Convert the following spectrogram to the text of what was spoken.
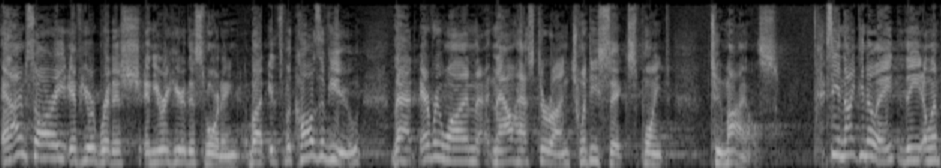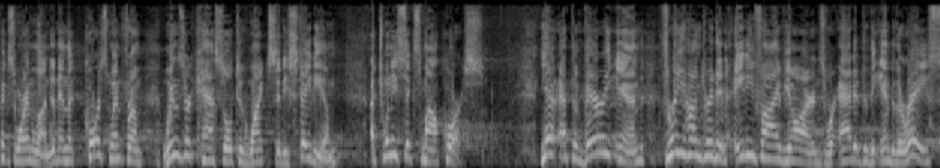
And I'm sorry if you're British and you're here this morning, but it's because of you that everyone now has to run 26.2 miles. See, in 1908, the Olympics were in London, and the course went from Windsor Castle to White City Stadium, a 26 mile course. Yet at the very end, 385 yards were added to the end of the race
